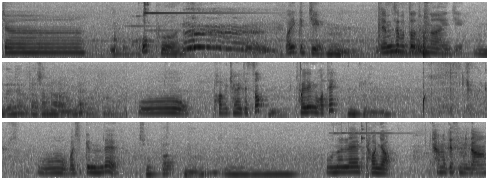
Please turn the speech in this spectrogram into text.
짜라짜라짠 오픈 맛있겠지? 음. 냄새부터 장난 아니지? 음 냄새부터 장난 아닌데? 오 밥이 잘 됐어? 음. 잘 된 것 같아? 음 좋네. 오 맛있겠는데? 솥밥 누룽지. 오늘의 저녁 잘 먹겠습니다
